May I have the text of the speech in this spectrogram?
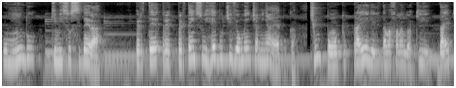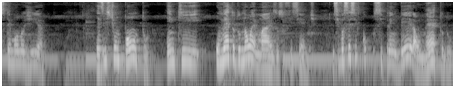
o mundo que me sucederá. Pertenço irredutivelmente à minha época. Tinha um ponto, para ele, ele estava falando aqui da epistemologia. Existe um ponto em que o método não é mais o suficiente. E se você se, se prender ao método,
